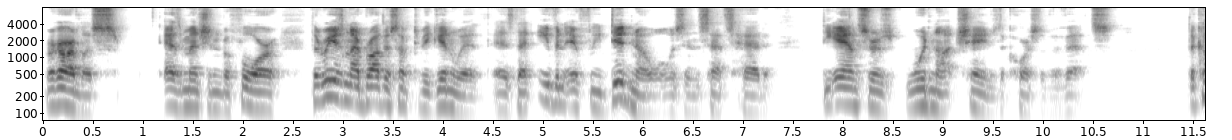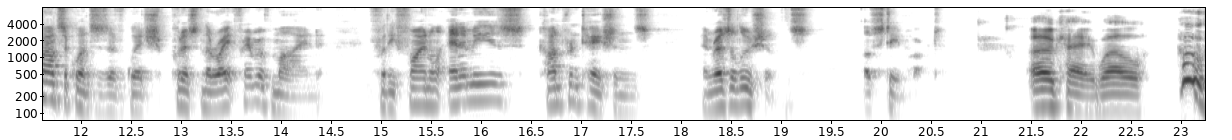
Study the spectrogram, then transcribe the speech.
Regardless, as mentioned before, the reason I brought this up to begin with is that even if we did know what was in Seth's head, the answers would not change the course of events, the consequences of which put us in the right frame of mind for the final enemies, confrontations, and resolutions of Steamheart. Okay, well, whew,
